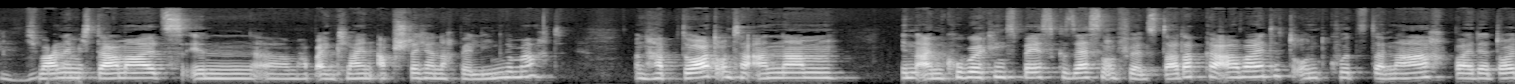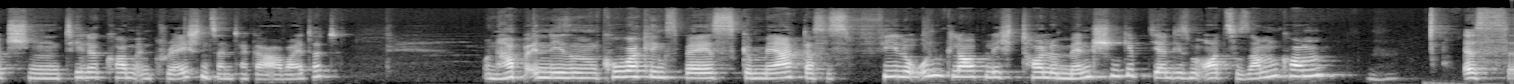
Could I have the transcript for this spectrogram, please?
Mhm. Ich war nämlich damals in, ähm, habe einen kleinen Abstecher nach Berlin gemacht und habe dort unter anderem in einem Coworking Space gesessen und für ein Startup gearbeitet und kurz danach bei der Deutschen Telekom im Creation Center gearbeitet und habe in diesem Coworking Space gemerkt, dass es viele unglaublich tolle Menschen gibt, die an diesem Ort zusammenkommen. Mhm. Es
